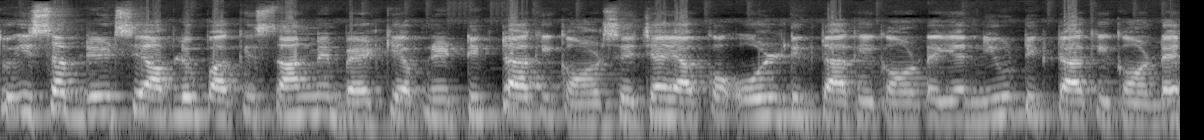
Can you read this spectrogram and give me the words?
तो इस अपडेट से आप लोग पाकिस्तान में बैठ के अपने टिकटॉक अकाउंट से, चाहे आपका ओल्ड टिकटॉक अकाउंट है या न्यू टिकटॉक अकाउंट है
